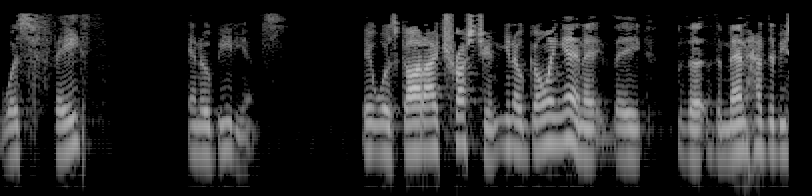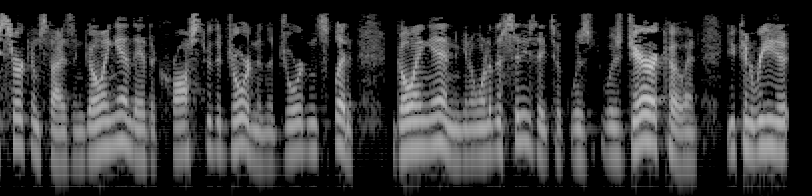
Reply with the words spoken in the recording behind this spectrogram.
was faith and obedience. It was, God, I trust you. You know, going in, they, the, the men had to be circumcised. And going in, they had to cross through the Jordan, and the Jordan split. Going in, you know, one of the cities they took was, was Jericho. And you can read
